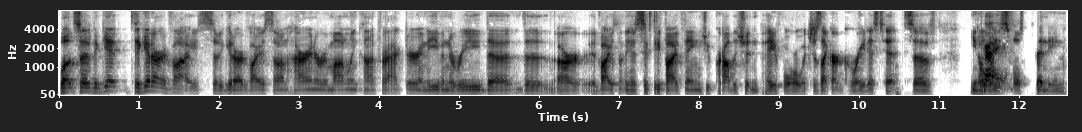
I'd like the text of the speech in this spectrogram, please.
Well, so to get to get our advice, so to get our advice on hiring a remodeling contractor, and even to read the the our advice on you know, 65 things you probably shouldn't pay for, which is like our greatest hits of you know right. wasteful spending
